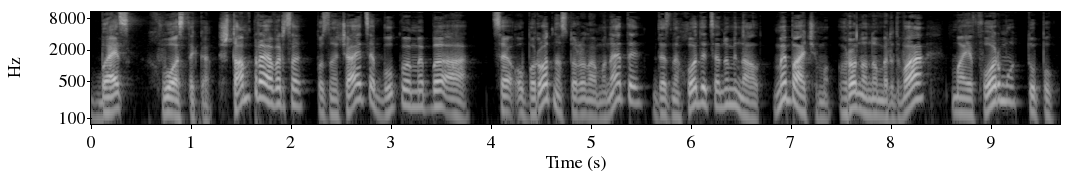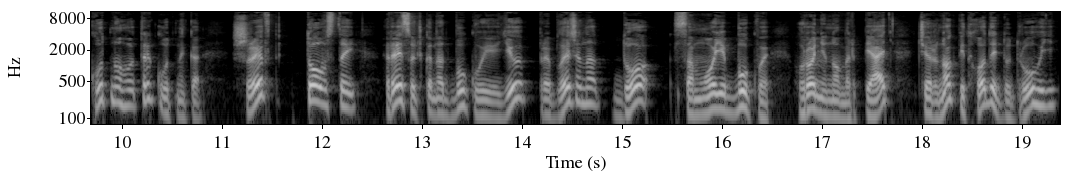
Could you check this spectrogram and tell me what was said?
без хвостика. Штамп реверса позначається буквами БА. Це оборотна сторона монети, де знаходиться номінал. Ми бачимо, грона номер 2 має форму тупокутного трикутника. Шрифт товстий, рисочка над буквою Й приближена до самої букви. Гроні номер 5 черенок підходить до другої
